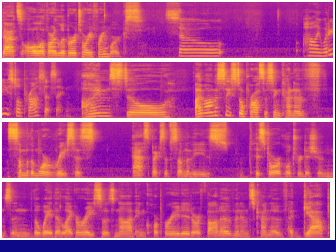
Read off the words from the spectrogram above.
That's all of our liberatory frameworks. So, Holly, what are you still processing? I'm still. I'm honestly still processing kind of some of the more racist aspects of some of these historical traditions and the way that like race was not incorporated or thought of and it was kind of a gap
